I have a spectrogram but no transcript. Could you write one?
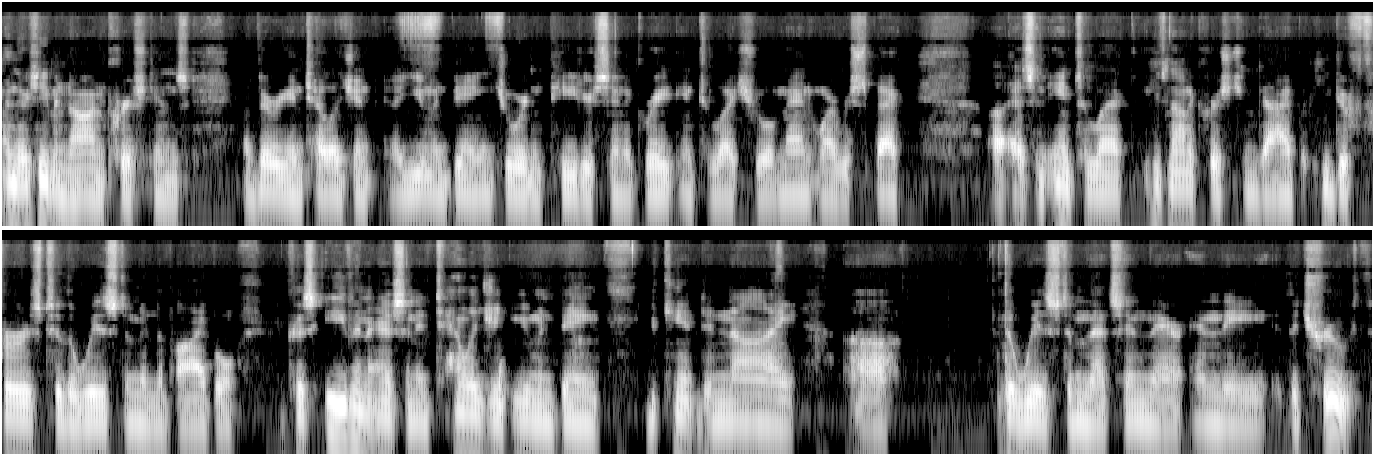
and there's even non Christians, a very intelligent a human being, Jordan Peterson, a great intellectual man who I respect uh, as an intellect. He's not a Christian guy, but he defers to the wisdom in the Bible because even as an intelligent human being, you can't deny uh, the wisdom that's in there and the the truth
